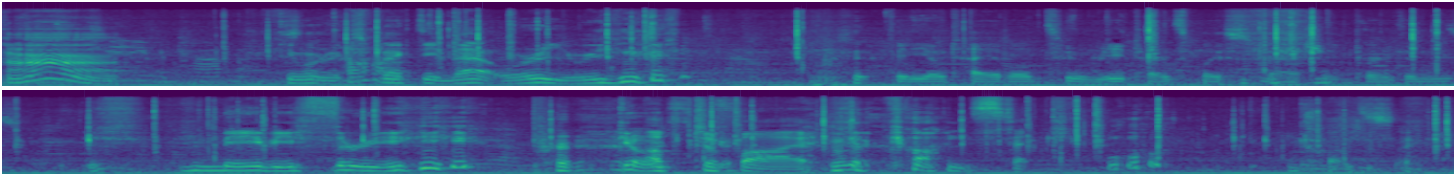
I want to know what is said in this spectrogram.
Huh. You weren't expecting that, were you? Video titled Two Retards Play Smash with Perkins. Maybe three. Goes Up to five. Conceptual. Concept.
